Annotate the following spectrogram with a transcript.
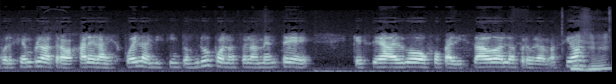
por ejemplo, a trabajar en las escuelas en distintos grupos, no solamente que sea algo focalizado a la programación.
